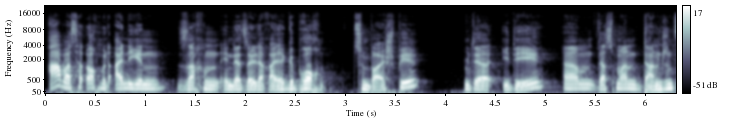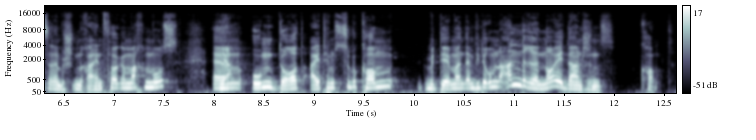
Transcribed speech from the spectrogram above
Aber es hat auch mit einigen Sachen in der Zelda-Reihe gebrochen. Zum Beispiel mit der Idee, ähm, dass man Dungeons in einer bestimmten Reihenfolge machen muss, ähm, Ja. um dort Items zu bekommen, mit der man dann wiederum in andere neue Dungeons kommt.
